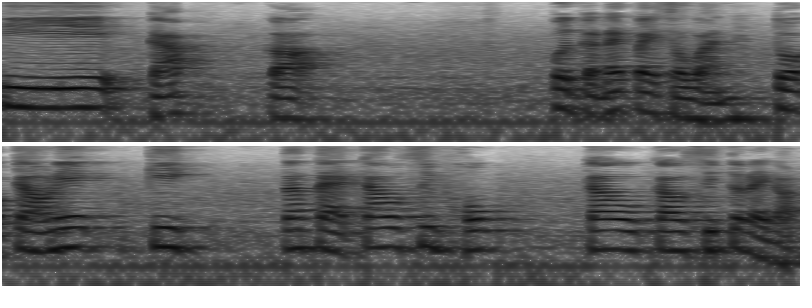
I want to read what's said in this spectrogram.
กีกับก็เปิดก็ได้ไปสวรรค์ ตัวเก่านี่กีตั้งแต่ 96 9 90ตัวไหนกับ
